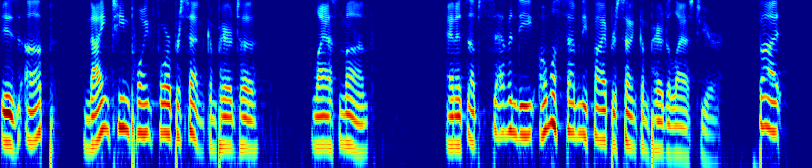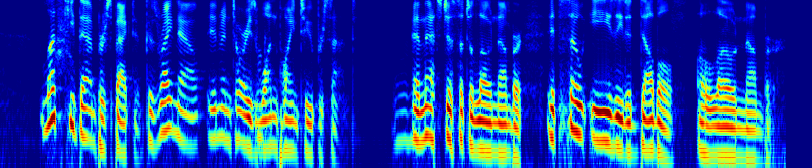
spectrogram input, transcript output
is up 19.4% compared to last month, and it's up 70, almost 75% compared to last year. But let's keep that in perspective because right now inventory is 1.2%. percent And that's just such a low number. It's so easy to double a low number.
